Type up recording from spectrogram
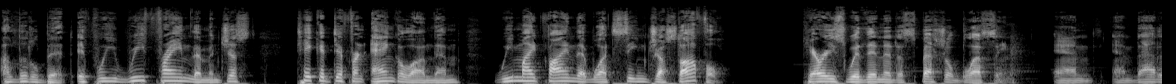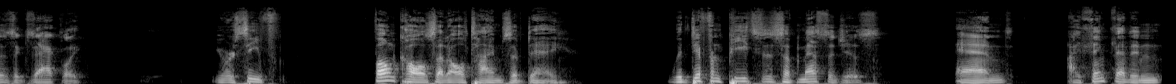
a little bit, if we reframe them and just take a different angle on them, we might find that what seemed just awful carries within it a special blessing. And, and that is exactly, you receive phone calls at all times of day with different pieces of messages. And I think that in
